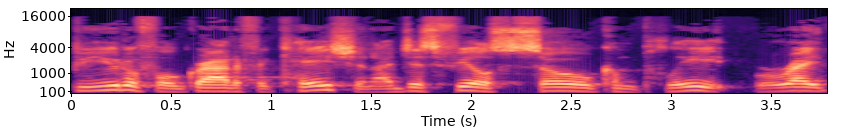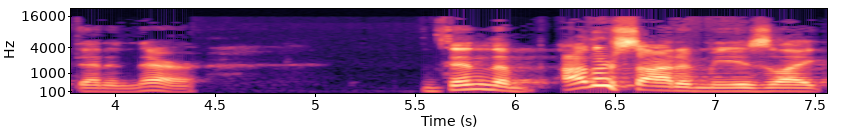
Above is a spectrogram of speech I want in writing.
beautiful gratification. I just feel so complete right then and there. Then the other side of me is like,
